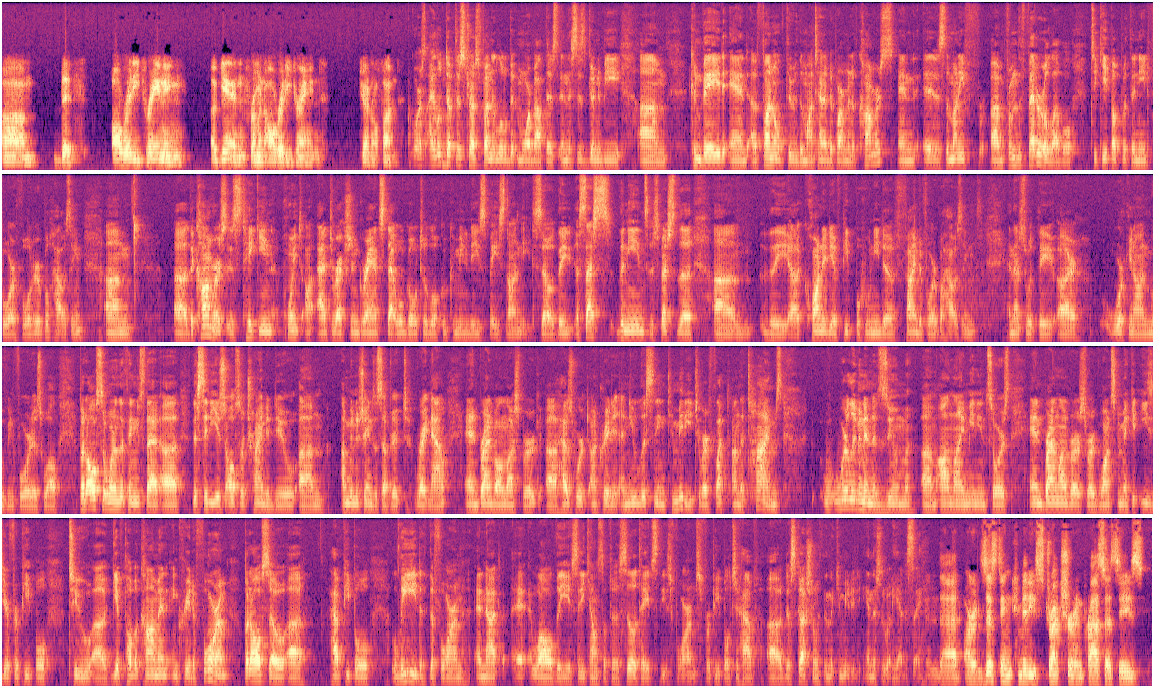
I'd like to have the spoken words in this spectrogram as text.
um, that's already draining again from an already drained general fund. Of course, I looked up this trust fund a little bit more about this, and this is going to be um, conveyed and uh, funneled through the Montana Department of Commerce, and is the money um, from the federal level to keep up with the need for affordable housing. Um, uh, the Commerce is taking point at direction grants that will go to local communities based on need. So they assess the needs, especially the um, the uh, quantity of people who need to find affordable housing, and that's what they are working on moving forward as well. But also one of the things that uh, the city is also trying to do, um, I'm going to change the subject right now, and Bryan von Lossberg uh, has worked on creating a new listening committee to reflect on the times we're living in a Zoom um, online meeting source, and Bryan Lossberg wants to make it easier for people to uh, give public comment and create a forum, but also uh, have people lead the forum and not uh, while the city council facilitates these forums for people to have a discussion within the community. And this is what he had to say. And that our existing committee structure and processes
